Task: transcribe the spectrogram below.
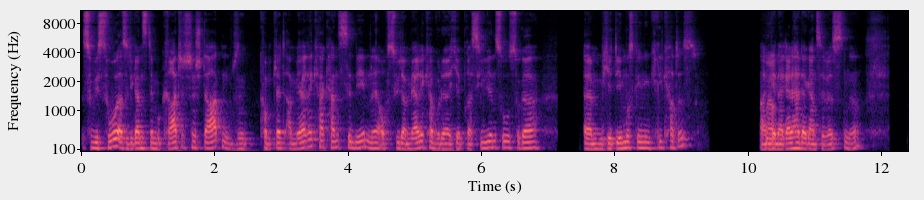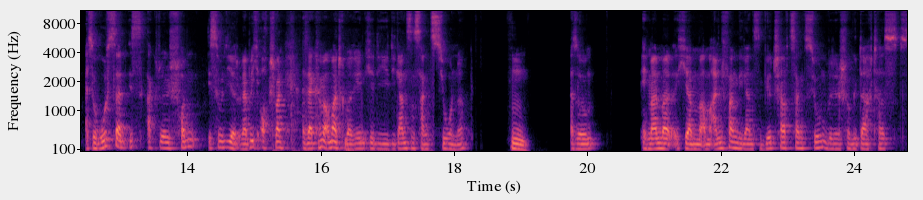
sowieso, also die ganzen demokratischen Staaten, sind komplett Amerika kannst du nehmen, ne? auch Südamerika, wo du ja hier Brasilien so sogar ähm, hier Demos gegen den Krieg hattest. Aber Ja. generell halt der ganze Westen. Ne? Also Russland ist aktuell schon isoliert. Und da bin ich auch gespannt. Also da können wir auch mal drüber reden, hier die, die ganzen Sanktionen. Ne? hm. Also, ich meine mal, hier am, am Anfang die ganzen Wirtschaftssanktionen, wo du schon gedacht hast,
